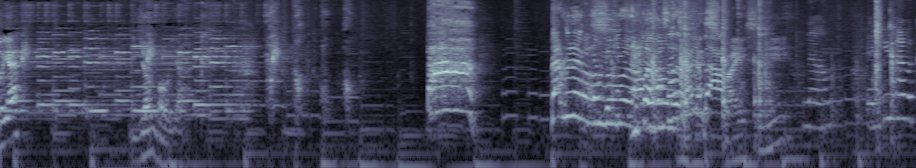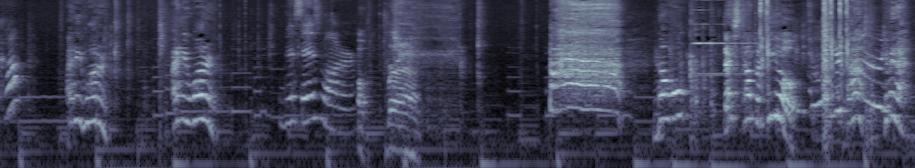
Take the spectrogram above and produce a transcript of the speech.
Jumbo yak? Jumbo yak. Spicy. No. And you have a cup? I need water. I need water. This is water. Oh, bruh. Ah! No, that's Tapatio. Enjoy your Ah, give me that.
